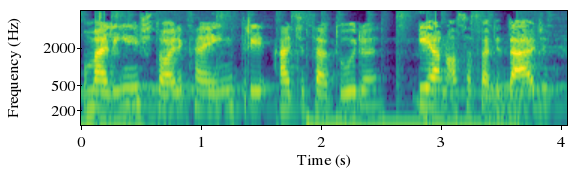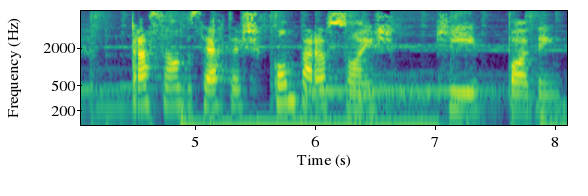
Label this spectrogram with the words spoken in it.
uma linha histórica entre a ditadura e a nossa atualidade, traçando certas comparações que podem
